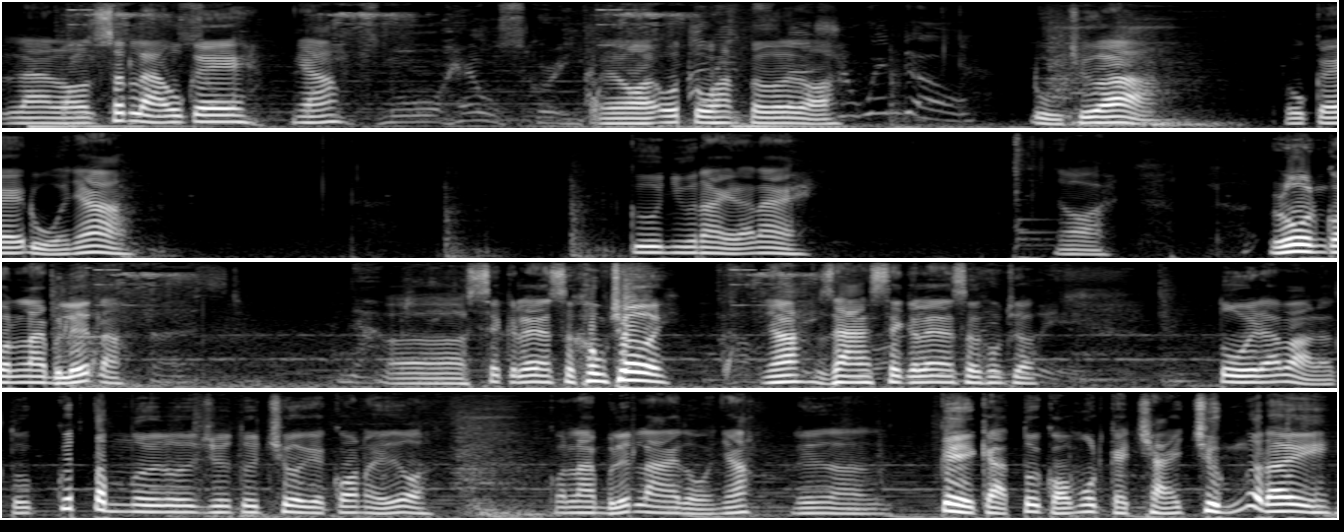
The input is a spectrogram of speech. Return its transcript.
là nó rất là ok nhá. Đây rồi auto hunter đây rồi. Đủ chưa? Ok đủ rồi nhá. Cứ như này đã này. Rồi. Roll con Live Blade nào. Ờ, uh, Second Lancer không chơi Nhá. Ra Second Lancer không chơi. Tôi đã bảo là tôi quyết tâm tôi, tôi, tôi chơi cái con ấy rồi. Con Line Bloodline rồi nhá. Nên là kể cả tôi có một cái trái trứng ở đây.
